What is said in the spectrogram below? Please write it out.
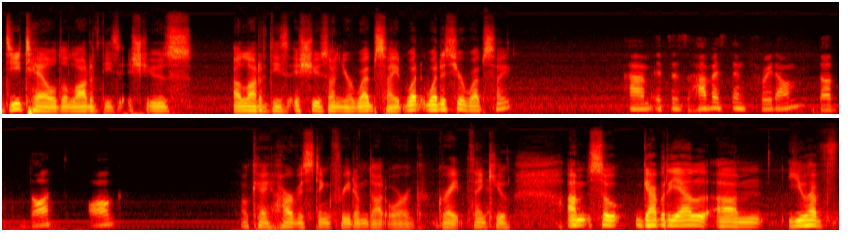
detailed a lot of these issues, a lot of these issues on your website. What What is your website? Um, it is harvestingfreedom.org. Okay, harvestingfreedom.org. Great, thank you. Um, so, Gabriel, um, you have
